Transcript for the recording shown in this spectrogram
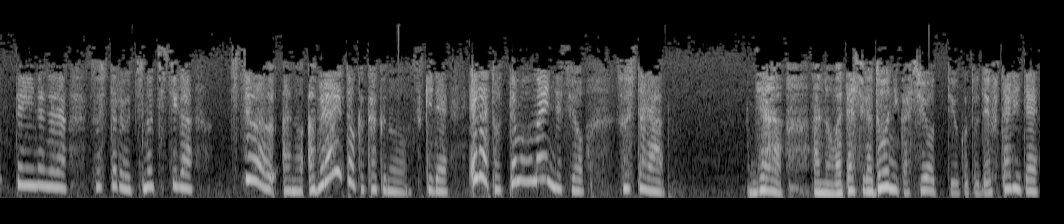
って言いながら、そしたらうちの父が、父はあの油絵とか描くの好きで、絵がとってもうまいんですよ。そしたら、じゃあ、あの、私がどうにかしようっていうことで、二人で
